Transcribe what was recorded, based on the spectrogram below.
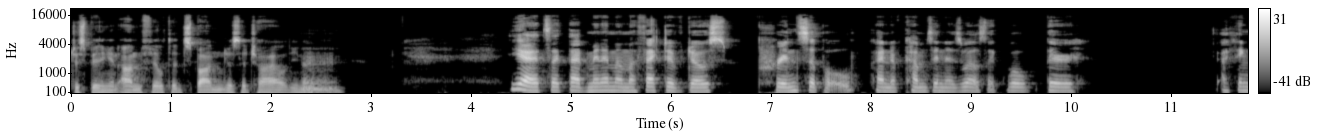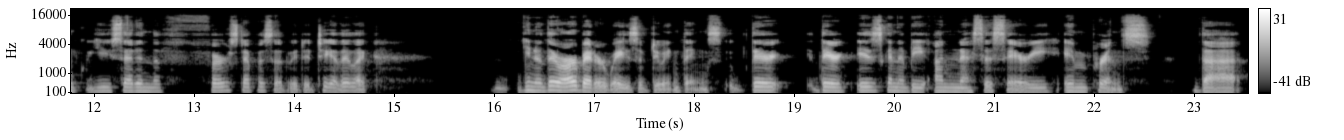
just being an unfiltered sponge as a child, you know. Mm. Yeah, it's like that minimum effective dose principle kind of comes in as well. It's like, well, there, I think you said in the first episode we did together, like, you know, there are better ways of doing things. There, there is going to be unnecessary imprints that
